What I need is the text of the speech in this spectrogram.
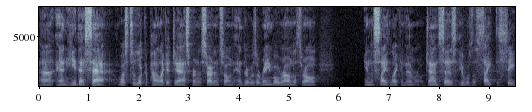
uh, and he that sat was to look upon like a jasper and a sardine stone, and there was a rainbow around the throne in the sight like an emerald. John says it was a sight to see.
